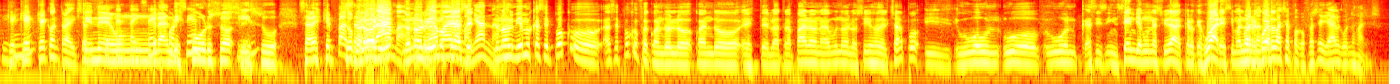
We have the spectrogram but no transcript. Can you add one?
Sí, ¿Qué, qué, qué contradicción? Tiene un 76%. gran discurso y Sí. su... ¿Sabes qué pasa? Su No nos, programa, no nos olvidemos programa que de la hace, mañana. no nos olvidemos que hace poco, hace poco fue cuando lo, cuando este lo atraparon a uno de los hijos del Chapo y hubo un, hubo, hubo un casi se incendio en una ciudad, creo que Juárez, si mal Bueno, no no recuerdo. fue hace poco, fue hace ya algunos años.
